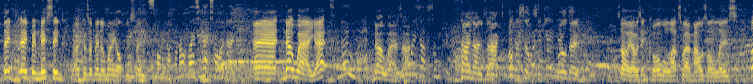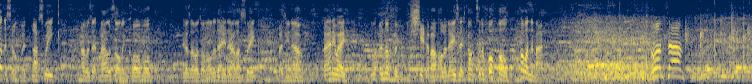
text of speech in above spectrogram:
They've, they've been missing because I've been away, obviously. swanning off on that. Where's your next holiday? Uh, nowhere yet. Nowhere. Nowhere, Zach. always have something. I know, Zach. Up the Silkmen. Will do. Sorry, I was in Cornwall. That's where Mousehole is. Not the Silkmen. Last week, I was at Mousehole in Cornwall because I was on holiday there last week, as you know. But anyway, enough of shit about holidays. Let's get on to the football. Come on, the mat. Come on, Sam. Come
